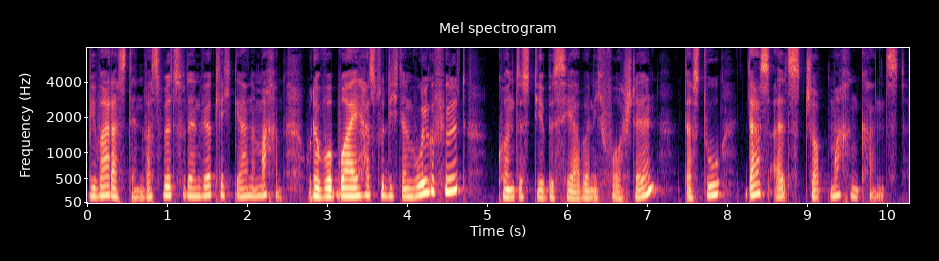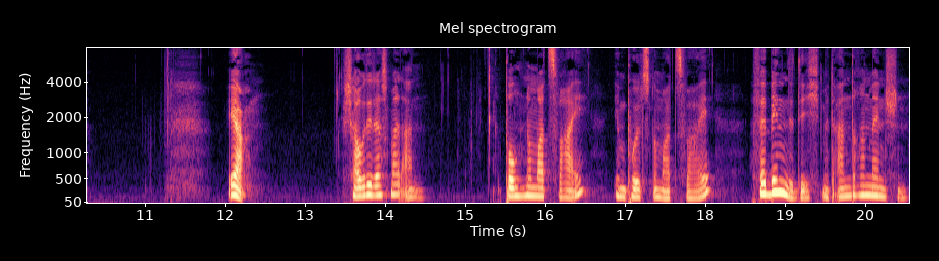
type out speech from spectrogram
wie war das denn? Was willst du denn wirklich gerne machen? Oder wobei hast du dich denn wohlgefühlt, konntest dir bisher aber nicht vorstellen, dass du das als Job machen kannst? Ja, schau dir das mal an. Punkt Nummer zwei, Impuls Nummer zwei, verbinde dich mit anderen Menschen.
